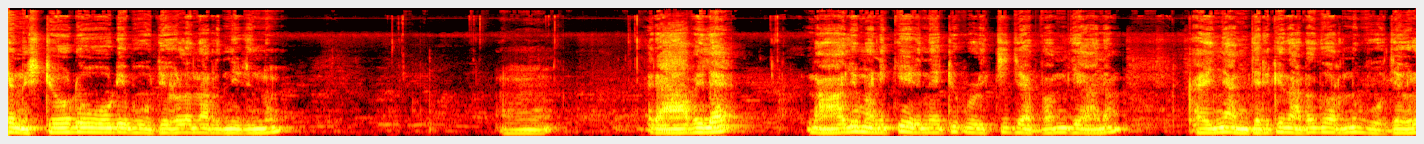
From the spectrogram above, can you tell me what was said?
കൃത്യനിഷ്ഠയോടുകൂടി പൂജകൾ നടന്നിരുന്നു. രാവിലെ നാല് മണിക്ക് എഴുന്നേറ്റ് കുളിച്ച് ജപം ധ്യാനം കഴിഞ്ഞ് അഞ്ചരയ്ക്ക് നട തുറന്ന് പൂജകൾ.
